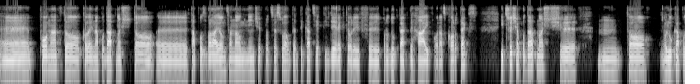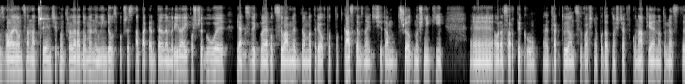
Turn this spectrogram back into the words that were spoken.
E, ponadto kolejna podatność to e, ta pozwalająca na ominięcie procesu autentykacji Active Directory w produktach The Hive oraz Cortex. I trzecia podatność e, to luka pozwalająca na przyjęcie kontrolera domeny Windows poprzez atak NTLM Relay. Poszczegóły, jak zwykle, odsyłamy do materiałów pod podcastem. Znajdziecie tam trzy odnośniki e, oraz artykuł e, traktujący właśnie o podatnościach w QNAP-ie. Natomiast e,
